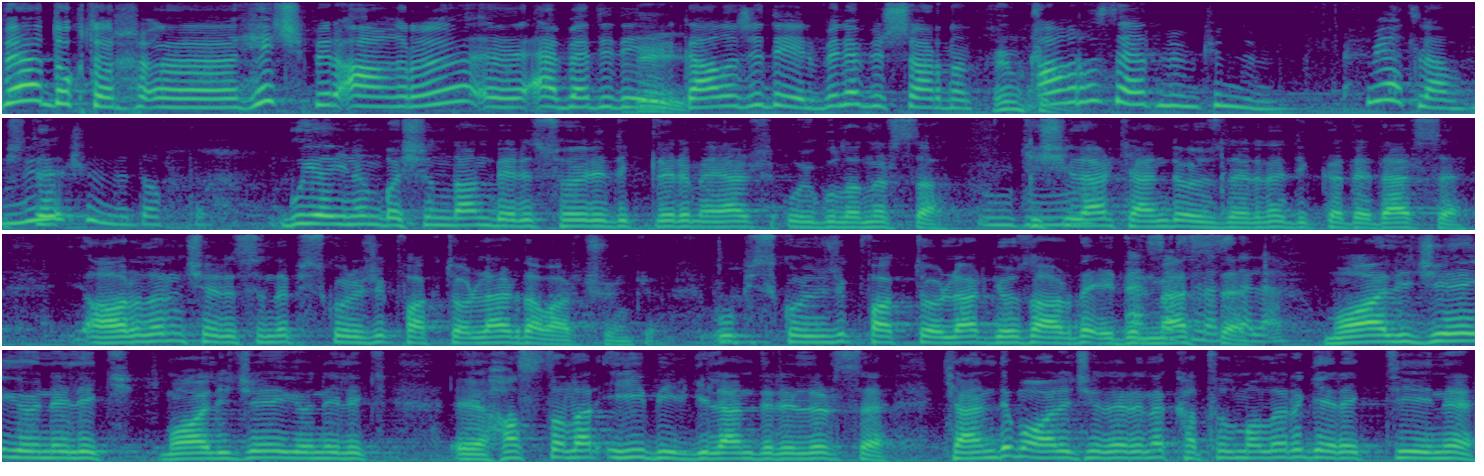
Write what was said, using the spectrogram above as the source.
Və doktor, e, heç bir ağrı e, əbədi deyil, Deyil. qalıcı deyil. Belə bir şartla Mümkün. ağrı zət mümkündürmü? Ümumiyyətlə, İşte- mümkünmü doktor? Bu yayının başından beri söylediklerim eğer uygulanırsa, kişiler kendi özlerine dikkat ederse, ağrıların içerisinde psikolojik faktörler de var çünkü. Bu psikolojik faktörler göz ardı edilmezse, mualiceye yönelik, mualiceye yönelik e, hastalar iyi bilgilendirilirse, kendi mualicelerine katılmaları gerektiğini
